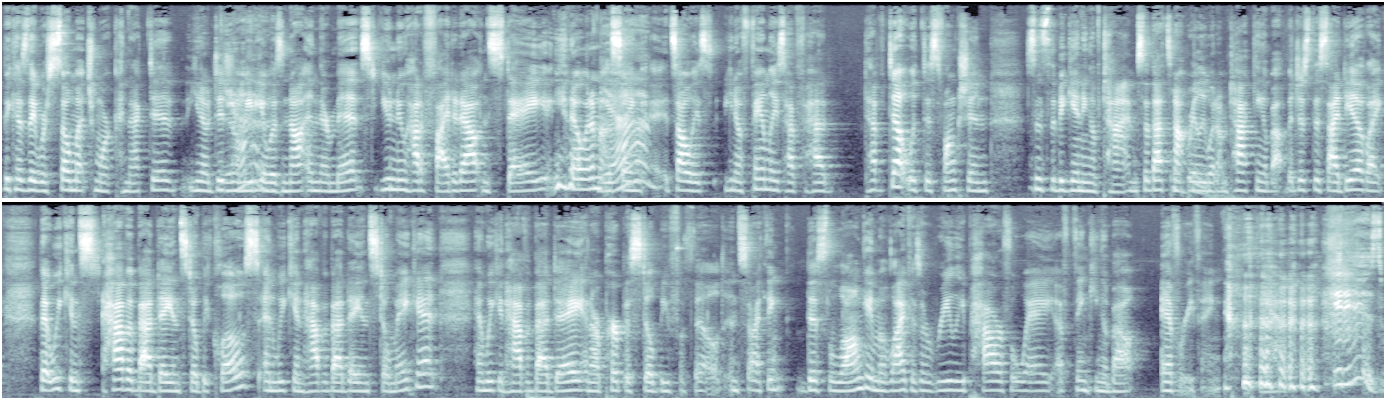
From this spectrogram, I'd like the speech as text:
because they were so much more connected. You know, digital Yeah. media was not in their midst. You knew how to fight it out and stay, you know, and I'm not Yeah. saying it's always, you know, families have had have dealt with dysfunction since the beginning of time. So that's not really mm-hmm. what I'm talking about, but just this idea like that we can have a bad day and still be close and we can have a bad day and still make it and we can have a bad day and our purpose still be fulfilled. And so I think this long game of life is a really powerful way of thinking about everything. It is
